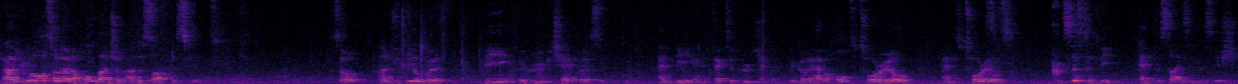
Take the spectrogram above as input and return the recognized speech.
Now you will also learn a whole bunch of other softer skills. So how do you deal with being a group chairperson and being an effective group member? We're going to have a whole tutorial and tutorials consistently emphasizing this issue.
